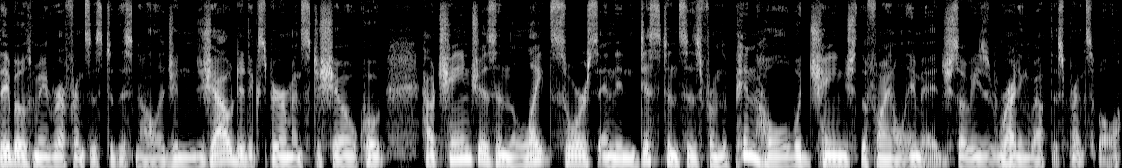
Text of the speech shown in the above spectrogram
they both made references to this knowledge. And Zhao did experiments to show, quote, how changes in the light source and in distances from the pinhole would change the final image. So he's writing about about this principle.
